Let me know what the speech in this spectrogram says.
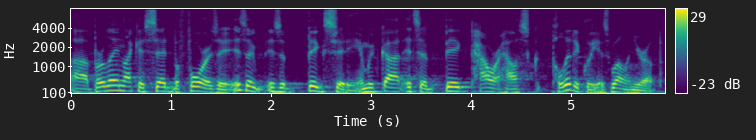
uh, Berlin, like I said before, is a, is, a, is a big city, and we've got, it's a big powerhouse politically as well in Europe.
